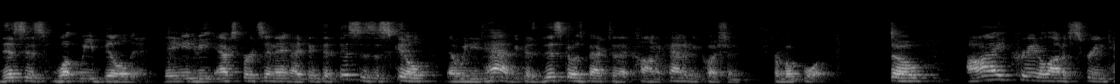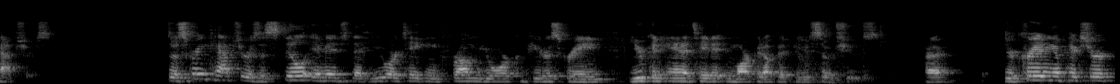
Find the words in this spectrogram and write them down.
this is what we build in. They need to be experts in it, and I think that this is a skill that we need to have because this goes back to that Khan Academy question from before. So I create a lot of screen captures. So screen capture is a still image that you are taking from your computer screen. You can annotate it and mark it up if you so choose. Okay? You're creating a picture.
